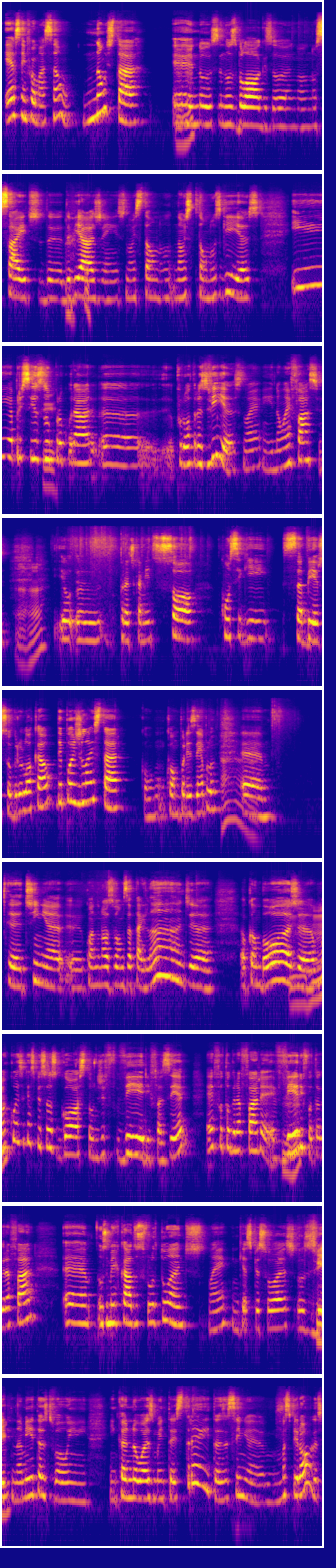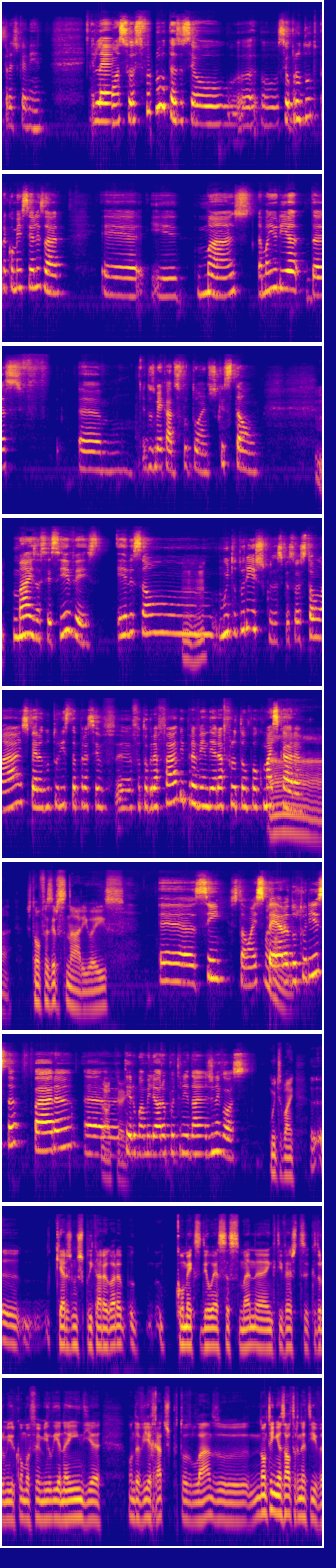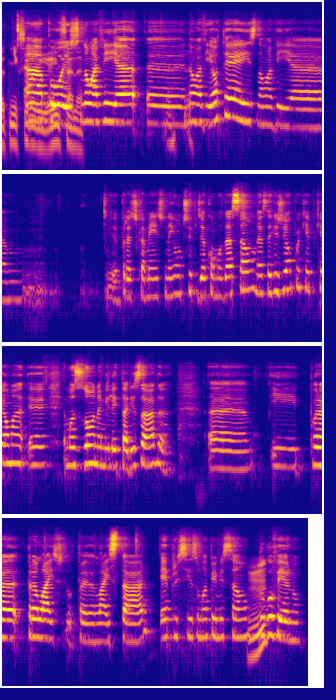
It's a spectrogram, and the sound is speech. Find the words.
Essa informação não está é, uhum. nos, nos blogs ou no, nos sites de, de viagens, não estão, no, não estão nos guias. E é preciso Sim. procurar uh, por outras vias, não é? E não é fácil. Uhum. Eu uh, praticamente só consegui saber sobre o local depois de lá estar. Como, como por exemplo, ah. uh, tinha, quando nós vamos à Tailândia, ao Camboja, uhum. uma coisa que as pessoas gostam de ver e fazer é fotografar, é ver uhum. e fotografar é, os mercados flutuantes, não é? em que as pessoas, os Sim. vietnamitas vão em, em canoas muito estreitas, assim, é, umas pirogas praticamente. Levam as suas frutas, o seu, o seu produto para comercializar. É, e, mas a maioria das, um, dos mercados flutuantes que estão mais acessíveis, eles são uhum. muito turísticos. As pessoas estão lá à espera do turista para ser uh, fotografado e para vender a fruta um pouco mais ah, cara. Estão a fazer cenário, é isso? É, sim, estão à espera do turista para uh, okay. ter uma melhor oportunidade de negócio. Muito bem. Uh, queres nos explicar agora como é que se deu essa semana em que tiveste que dormir com uma família na Índia, onde havia ratos por todo lado? Não tinhas alternativa, tinha que ser ah, ali. Ah, pois, não havia, uh, não havia hotéis, não havia praticamente nenhum tipo de acomodação nessa região, porque, porque é, uma, é, é uma zona militarizada. Uh, e para lá, lá estar é preciso uma permissão hum? do governo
